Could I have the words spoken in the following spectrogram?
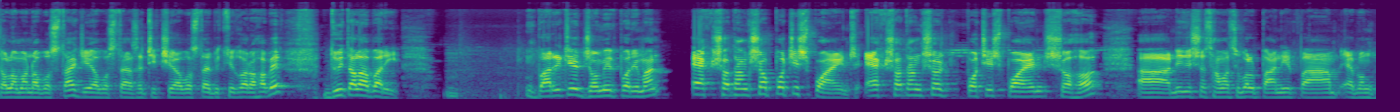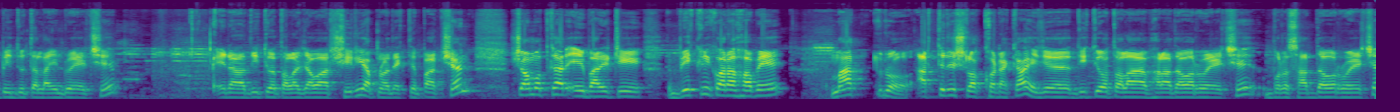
চলমান অবস্থায়। যে অবস্থায় আছে, ঠিক সেই অবস্থায় বিক্রি করা হবে। দুইতলা বাড়ি। বাড়িটির জমির পরিমাণ এক শতাংশ পঁচিশ পয়েন্ট। এক শতাংশ পঁচিশ পয়েন্ট সহ নিজস্ব সামাসিবল পানির পাম্প এবং বিদ্যুতের লাইন রয়েছে। এটা দ্বিতীয় তলা যাওয়ার সিঁড়ি আপনারা দেখতে পাচ্ছেন। চমৎকার এই বাড়িটি বিক্রি করা হবে মাত্র আটত্রিশ লক্ষ টাকা। এই যে দ্বিতীয় তলা ভাড়া দেওয়া রয়েছে, বড় সাদ দেওয়া রয়েছে,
